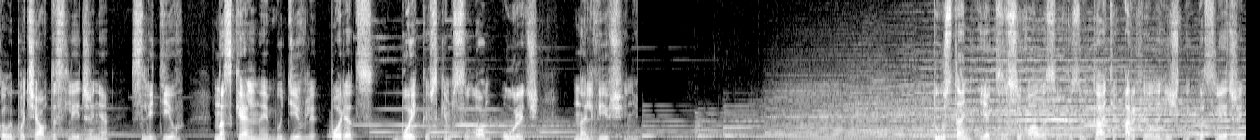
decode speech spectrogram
коли почав дослідження слідів наскельної будівлі поряд з Бойківським селом Урич на Львівщині. Тустань, як з'ясувалося в результаті археологічних досліджень,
